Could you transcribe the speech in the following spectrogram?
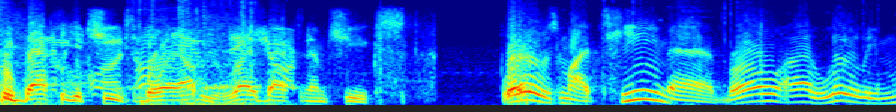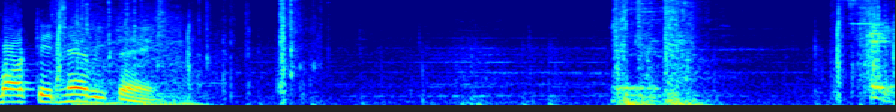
I'll be back for your cheeks, boy. I'll be right back for them cheeks. Where was my team at, bro? I literally marked it and everything. Hey,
